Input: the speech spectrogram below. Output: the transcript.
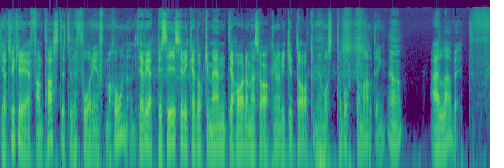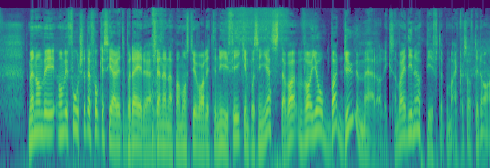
jag tycker det är fantastiskt att jag får informationen. Jag vet precis i vilka dokument jag har de här sakerna och vilket datum jag måste ta bort dem allting. Ja. I love it. Men om vi, om vi fortsätter fokusera lite på dig då. Jag känner att man måste ju vara lite nyfiken på sin gäst. där. Vad, vad jobbar du med då? Liksom? Vad är dina uppgifter på Microsoft idag?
